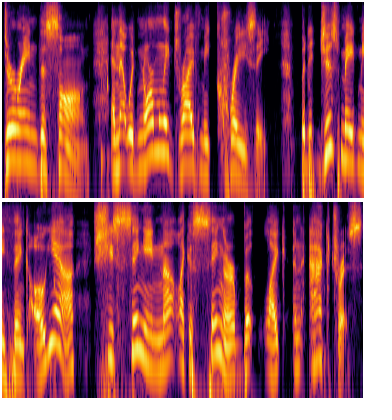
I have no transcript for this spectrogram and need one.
during the song. And that would normally drive me crazy. But it just made me think oh yeah she's singing not like a singer but like an actress.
